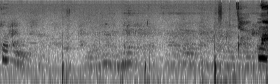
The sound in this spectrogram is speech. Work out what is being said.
Стоп. На.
